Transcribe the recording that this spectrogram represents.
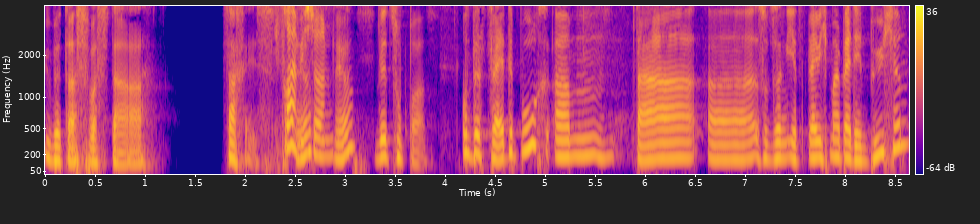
über das, was da Sache ist. Ich freue mich ja? schon. Ja, wird super. Und das zweite Buch, ähm, da äh, sozusagen, jetzt bleibe ich mal bei den Büchern,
